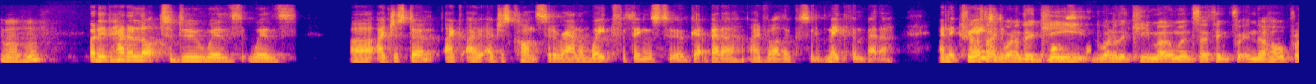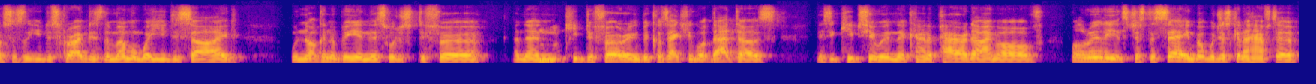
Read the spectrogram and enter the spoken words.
Mm-hmm. but it had a lot to do with with. Uh, I just don't. I, I I just can't sit around and wait for things to get better. I'd rather sort of make them better, and it created like one of the key monster. one of the key moments I think for in the whole process that you described is the moment where you decide we're not going to be in this. We'll just defer and then Mhm. keep deferring because actually what that does is it keeps you in the kind of paradigm of well, really it's just the same, but we're just going to have to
